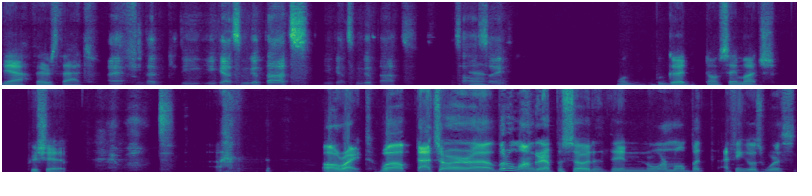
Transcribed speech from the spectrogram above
Yeah, there's that. I, that, you, you got some good thoughts. You got some good thoughts. That's all Yeah. I'll say. Well, well, good. Don't say much. Appreciate it. I won't. All right. Well, that's our uh, little longer episode than normal, but I think it was worth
